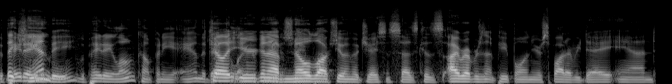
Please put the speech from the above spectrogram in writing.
the They payday, can be. the payday loan company and the Kelly, you're gonna have no luck person. doing what Jason says because I represent people in your spot every day, and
